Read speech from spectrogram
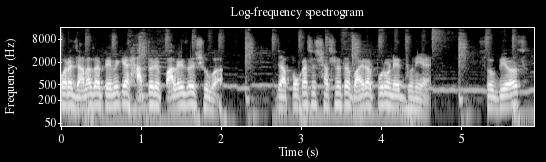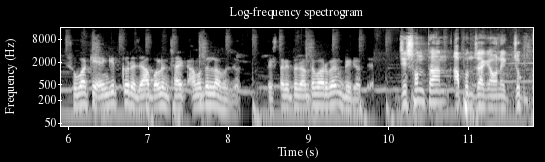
পরে জানা যায় প্রেমিকের হাত ধরে পালিয়ে যায় সুবা যা প্রকাশের সাথে সাথে ভাইরাল পুরো নেট দুনিয়ায়। সো বিয়স সুবাকে ইঙ্গিত করে যা বলেন শাইখ আমদুল্লাহ হুজুর। বিস্তারিত জানতে পারবেন ভিডিওতে। যে সন্তান আপন জায়গায় অনেক যোগ্য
